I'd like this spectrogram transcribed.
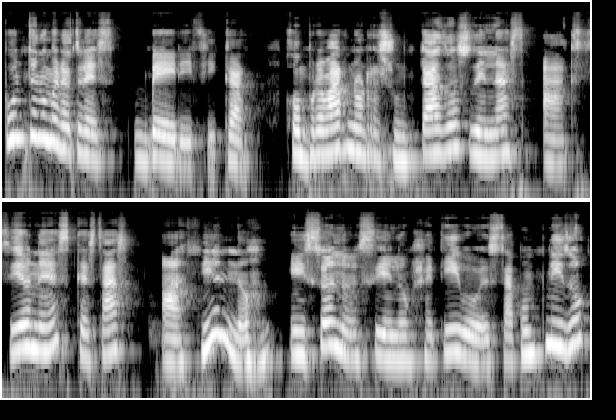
Punto número 3, verificar, comprobar los resultados de las acciones que estás haciendo y solo si el objetivo está cumplido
